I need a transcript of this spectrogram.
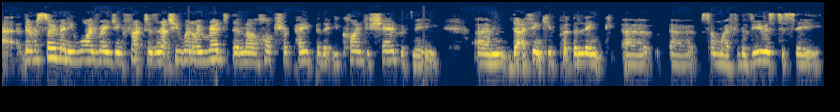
uh, there are so many wide-ranging factors, and actually, when I read the Malhotra paper that you kindly shared with me, um, that I think you've put the link uh, uh, somewhere for the viewers to see,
